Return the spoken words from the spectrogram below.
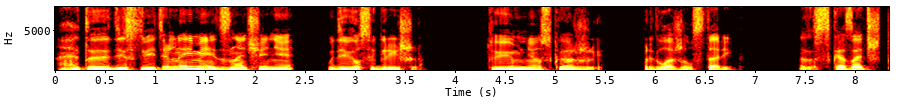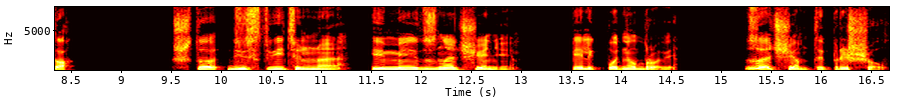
«Это действительно имеет значение?» — удивился Гриша. «Ты мне скажи», — предложил старик. «Сказать что?» «Что действительно имеет значение. Пелик поднял брови. «Зачем ты пришел?»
